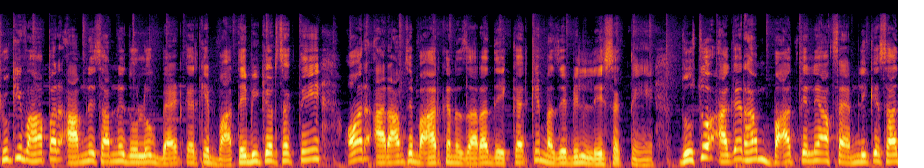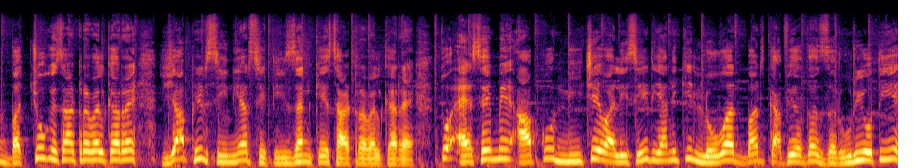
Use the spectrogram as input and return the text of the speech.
क्योंकि वहाँ पर आमने सामने दो लोग बैठ करके बातें भी कर सकते हैं और आराम से बाहर का नज़ारा देख करके मज़े भी ले सकते हैं। दोस्तों, अगर हम बात कर लें आप फैमिली के साथ, बच्चों के साथ ट्रैवल कर रहे हैं या फिर सीनियर सिटीज़न के साथ ट्रैवल कर रहे हैं तो ऐसे में आपको नीचे वाली सीट सीट यानी कि लोअर बर्थ काफ़ी ज़्यादा ज़रूरी होती है,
